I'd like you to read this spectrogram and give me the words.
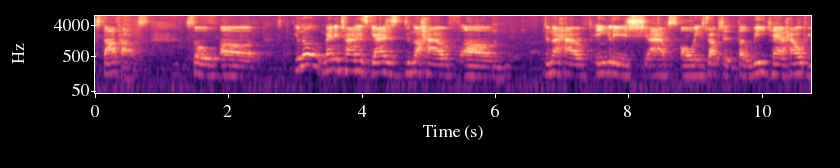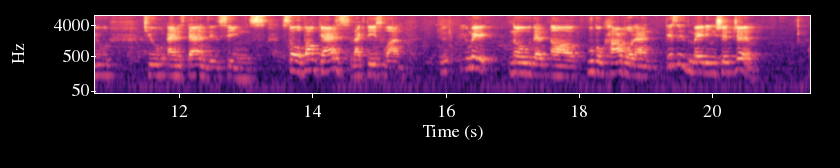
startups. So uh, you know, many Chinese gadgets do not have um, do not have English apps or instructions, but we can help you to understand these things. So about gadgets like this one, you, you may know that uh, Google Cardboard, and this is made in Shenzhen.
